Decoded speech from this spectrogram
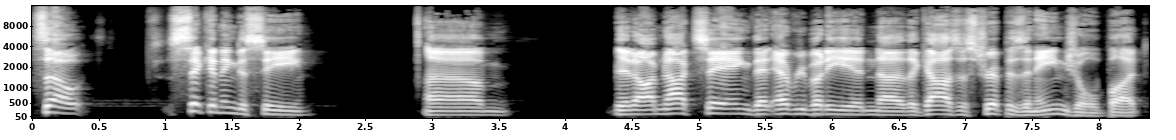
So sickening to see. Um, you know, I'm not saying that everybody in uh, the Gaza Strip is an angel, but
